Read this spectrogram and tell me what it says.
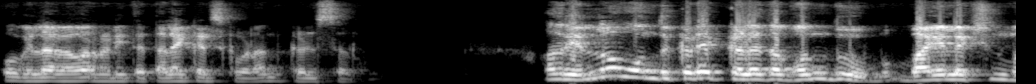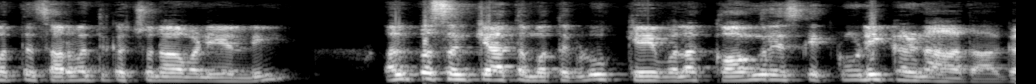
ಹೋಗೆಲ್ಲ ವ್ಯವಹಾರ ನಡೀತಾ, ತಲೆ ಕೆಡಿಸ್ಕೋಣ ಅಂತ ಕಳ್ಸರು. ಆದ್ರೆ ಎಲ್ಲೋ ಒಂದು ಕಡೆ ಕಳೆದ ಒಂದು ಬೈ ಎಲೆಕ್ಷನ್ ಮತ್ತೆ ಸಾರ್ವತ್ರಿಕ ಚುನಾವಣೆಯಲ್ಲಿ ಅಲ್ಪಸಂಖ್ಯಾತ ಮತಗಳು ಕೇವಲ ಕಾಂಗ್ರೆಸ್ಗೆ ಕ್ರೋಢೀಕರಣ ಆದಾಗ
